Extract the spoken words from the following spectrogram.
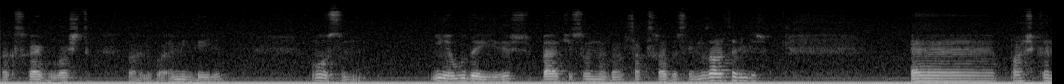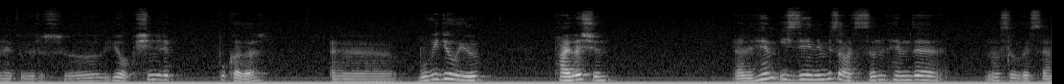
subscriber ulaştık galiba emin değilim. Olsun. Yine bu da iyidir. Belki sonradan subscriber sayımız artabilir. Ee, başka ne duyurusu yok. Şimdilik bu kadar. Ee, bu videoyu paylaşın. Yani hem izleyenimiz artsın hem de nasıl desem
